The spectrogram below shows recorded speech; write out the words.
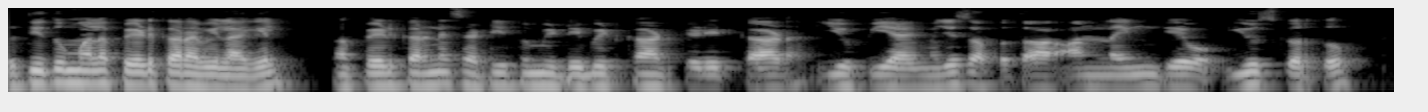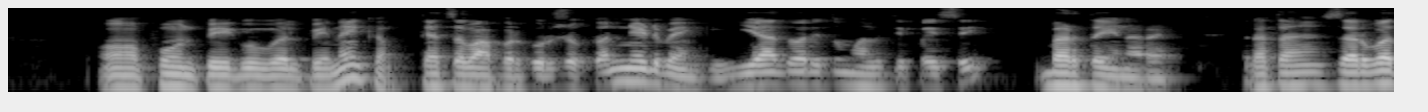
तर ती तुम्हाला पेड करावी लागेल. पेड करण्यासाठी तुम्ही debit card credit card U P I म्हणजेच आपण ऑनलाईन जे यूज करतो फोनपे गुगल पे नाही का? त्याचा वापर करू शकतो. आणि नेट बँकिंग याद्वारे तुम्हाला ते पैसे भरता येणार आहे. तर आता सर्वात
